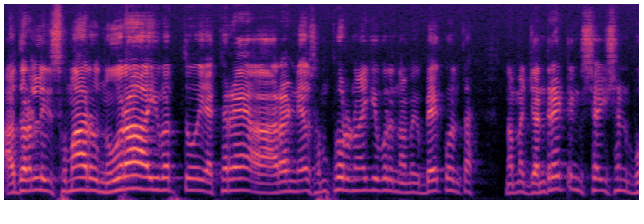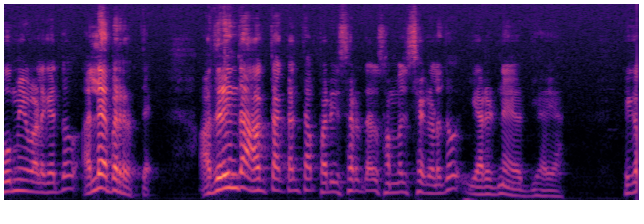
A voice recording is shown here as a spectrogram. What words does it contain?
ಅದರಲ್ಲಿ ಸುಮಾರು ನೂರ ಐವತ್ತು ಎಕರೆ ಅರಣ್ಯ ಸಂಪೂರ್ಣವಾಗಿ ಇವರು ನಮಗೆ ಬೇಕು ಅಂತ, ನಮ್ಮ ಜನ್ರೇಟಿಂಗ್ ಸ್ಟೇಷನ್ ಭೂಮಿ ಒಳಗೆದ್ದು ಅಲ್ಲೇ ಬರುತ್ತೆ. ಅದರಿಂದ ಆಗ್ತಕ್ಕಂಥ ಪರಿಸರದ ಸಮಸ್ಯೆಗಳದು ಎರಡನೇ ಅಧ್ಯಾಯ. ಈಗ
